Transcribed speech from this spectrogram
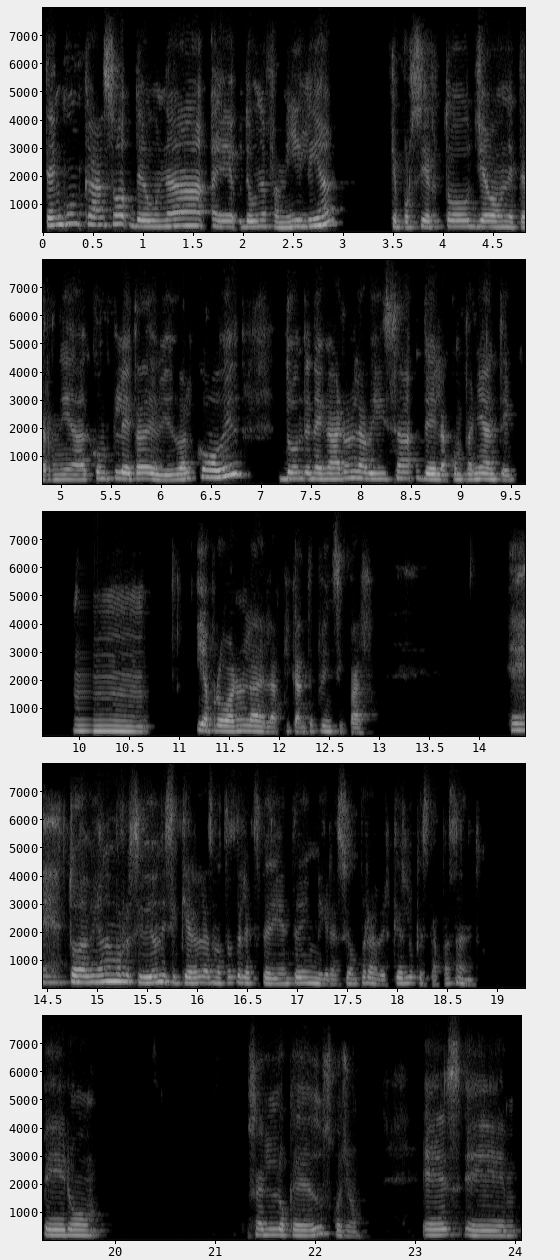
Tengo un caso de una, eh, de una familia que por cierto lleva una eternidad completa debido al COVID, donde negaron la visa del acompañante mm, y aprobaron la del aplicante principal. Eh, todavía no hemos recibido ni siquiera las notas del expediente de inmigración para ver qué es lo que está pasando, pero, o sea, lo que deduzco yo es eh,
